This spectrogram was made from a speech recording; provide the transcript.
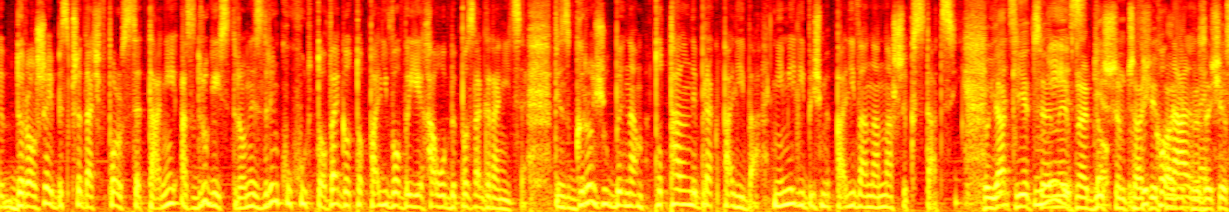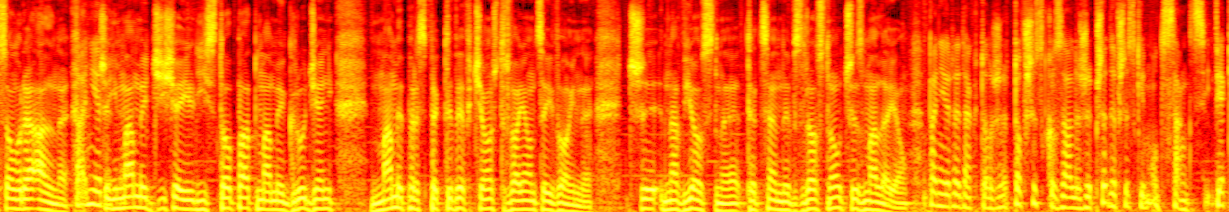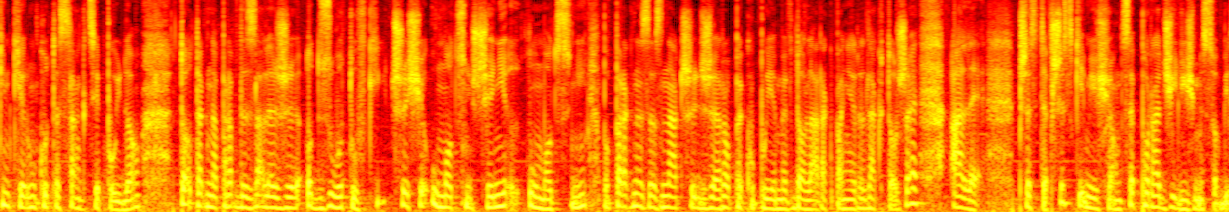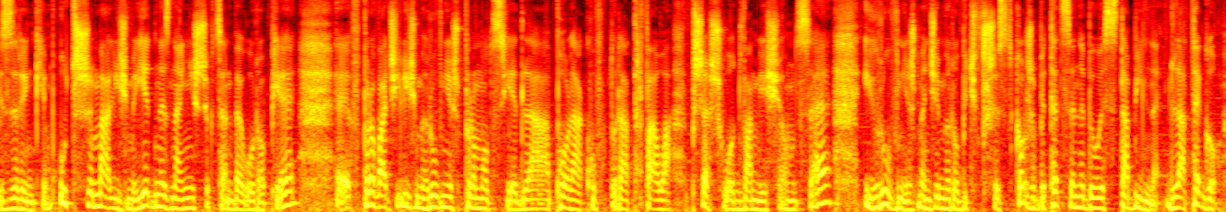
e, drożej, by sprzedać w Polsce taniej, a z drugiej strony z rynku hurtowego to paliwo wyjechałoby poza granicę. Więc groziłby nam totalny brak paliwa. Nie mielibyśmy paliwa na naszych stacji. To jakie ceny w najbliższym czasie, panie wykonalne. prezesie, są realne? Panie Czyli mamy dzisiaj listopad, mamy grudzień, mamy perspektywę wciąż trwającej wojny. Czy na wiosnę te ceny ceny wzrosną czy zmaleją? Panie redaktorze, to wszystko zależy przede wszystkim od sankcji. W jakim kierunku te sankcje pójdą, to tak naprawdę zależy od złotówki. Czy się umocni, czy się nie umocni, bo pragnę zaznaczyć, że ropę kupujemy w dolarach, panie redaktorze, ale przez te wszystkie miesiące poradziliśmy sobie z rynkiem. Utrzymaliśmy jedne z najniższych cen w Europie. E, Wprowadziliśmy również promocję dla Polaków, która trwała przeszło dwa miesiące i również będziemy robić wszystko, żeby te ceny były stabilne. Dlatego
